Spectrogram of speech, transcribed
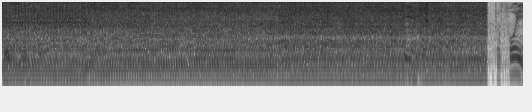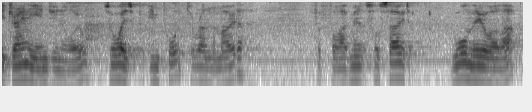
fix it. Before you drain the engine oil, it's always important to run the motor for five minutes or so to warm the oil up.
